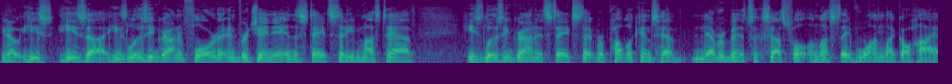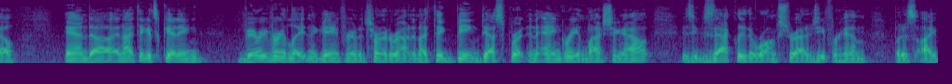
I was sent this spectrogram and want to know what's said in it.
you know, he's he's uh, he's losing ground in Florida and Virginia in the states that he must have. He's losing ground in states that Republicans have never been successful unless they've won, like Ohio. And uh, and I think it's getting very, very late in the game for him to turn it around. And I think being desperate and angry and lashing out is exactly the wrong strategy for him. But I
